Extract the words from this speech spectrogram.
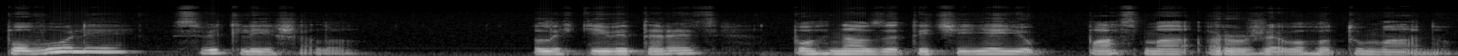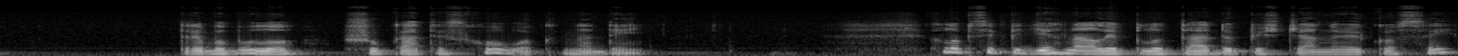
Поволі світлішало. Легкий вітерець погнав за течією пасма рожевого туману. Треба було шукати сховок на день. Хлопці підігнали плота до піщаної коси,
